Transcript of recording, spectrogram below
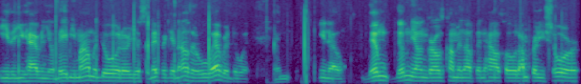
either you having your baby mama do it or your significant other, whoever do it. And you know, them them young girls coming up in the household, I'm pretty sure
